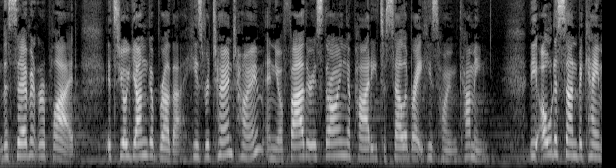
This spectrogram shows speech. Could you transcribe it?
The servant replied, It's your younger brother. He's returned home, and your father is throwing a party to celebrate his homecoming. The older son became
